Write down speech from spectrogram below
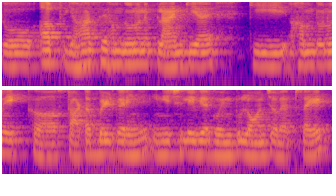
तो अब यहाँ से हम दोनों ने प्लान किया है कि हम दोनों एक स्टार्टअप बिल्ड करेंगे। Initially we are going to launch a website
